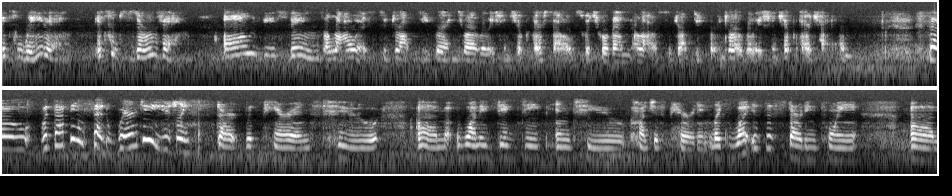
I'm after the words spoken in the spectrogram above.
It's waiting. It's observing. All of these things allow us to drop deeper into our relationship with ourselves, which will then allow us to drop deeper into our relationship with our child. So, with that being said, where do you usually start with parents who um, want to dig deep into conscious parenting? Like, what is the starting point? Um,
